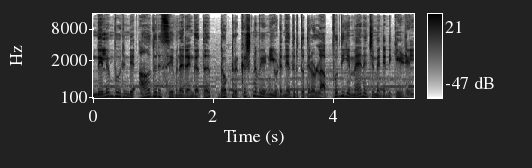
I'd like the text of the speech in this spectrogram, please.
നിലമ്പൂരിന്റെ ആതുര സേവന രംഗത്ത് ഡോക്ടർ കൃഷ്ണവേണിയുടെ നേതൃത്വത്തിലുള്ള പുതിയ മാനേജ്മെന്റിന്റെ കീഴിൽ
